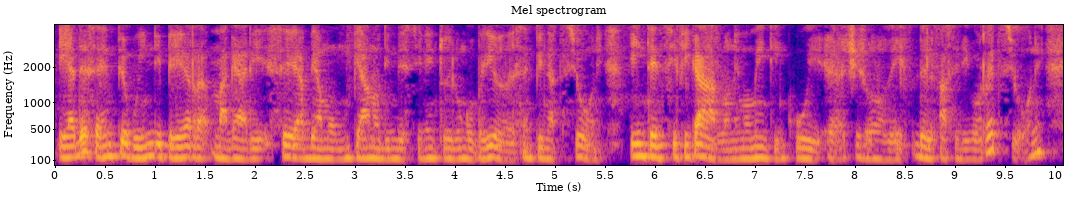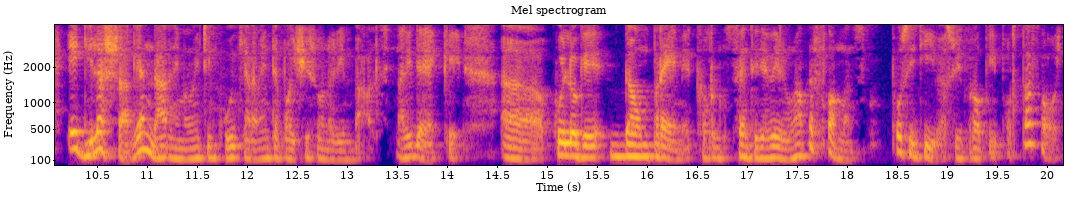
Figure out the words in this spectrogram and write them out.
e ad esempio quindi per magari se abbiamo un piano di investimento di lungo periodo ad esempio in azioni intensificarlo nei momenti in cui eh, ci sono dei, delle fasi di correzioni e di lasciarli andare nei momenti in cui chiaramente poi ci sono i rimbalzi. Ma l'idea è che uh, quello che dà un premio e consente di avere una performance positiva sui propri portafogli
